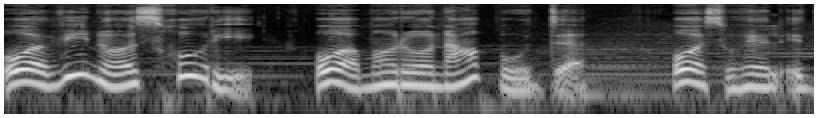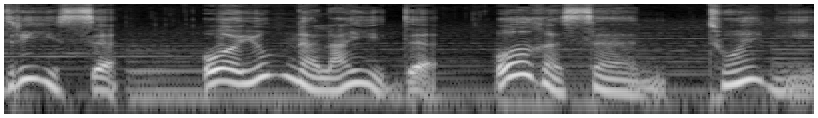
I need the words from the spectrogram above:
وفينوس خوري ومارون عبود وسهيل إدريس ويمنى العيد وغسان تواني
